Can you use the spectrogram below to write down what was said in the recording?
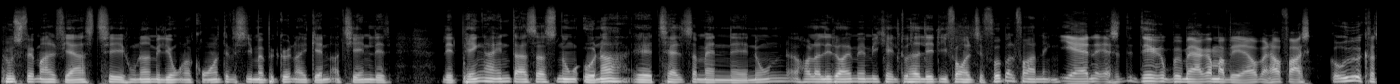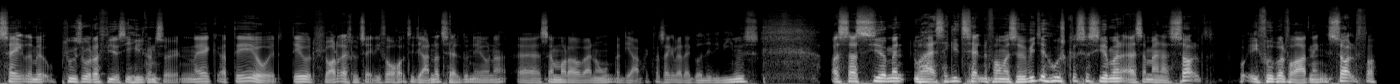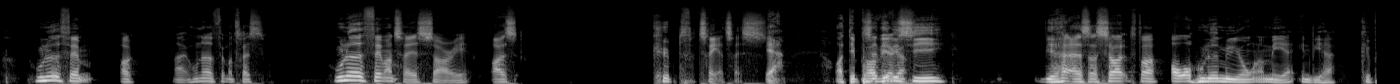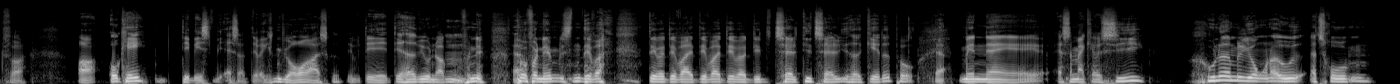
plus 75 til 100 millioner kroner. Det vil sige, at man begynder igen at tjene lidt, lidt penge herinde. Der er så sådan nogle undertal, som man øh, nogen holder lidt øje med, Michael. Du havde lidt i forhold til fodboldforretningen. Ja, altså det, det bemærker mig ved, at man har faktisk gået ud af kvartalet med plus 88 i hele koncernen. Ikke? Og det er, jo et, det er jo et flot resultat i forhold til de andre tal, du nævner. Uh, så må der jo være nogle af de andre kvartaler, der er gået lidt i minus. Og så siger man, nu har jeg altså ikke lige tallene for mig, så vidt jeg husker, så siger man, altså man har solgt i fodboldforretningen, solgt for 105 og... Nej, 165. 165, sorry. Og købt for 63. Ja. Og det påvirker... Så det vil sige, Vi har altså solgt for over 100 millioner mere, end vi har købt for. Og okay, det vidste vi, altså det var ikke sådan, vi var overrasket. Det, det, det havde vi jo nok mm. på, fornem, ja. på fornemmelsen. Det var, det var, det var, det var, det var de, tal, de tal, vi havde gættet på. Ja. Men øh, altså man kan jo sige, 100 millioner ud af truppen,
